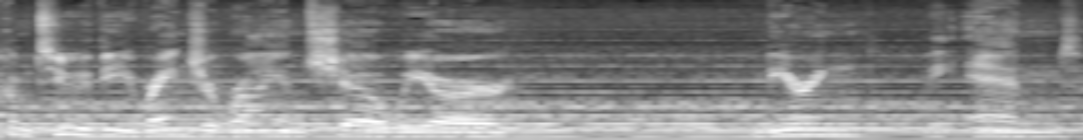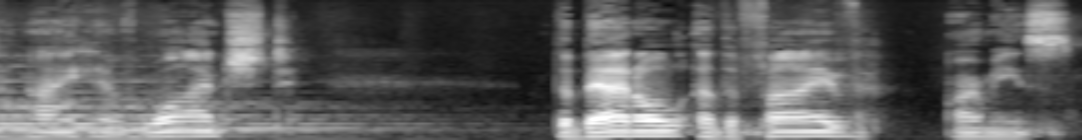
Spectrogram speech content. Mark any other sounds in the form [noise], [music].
Welcome to the Ranger Ryan Show. We are nearing the end. I have watched the Battle of the Five Armies.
